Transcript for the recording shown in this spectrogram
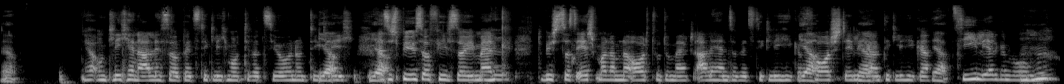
Ja. Ja, und gleich haben alle so jetzt die gleiche Motivation und die ja, gleiche. Ja. Also, es ist bei uns so viel so, ich merke, mhm. du bist so das erste Mal an einem Ort, wo du merkst, alle haben so jetzt die gleichen ja, Vorstellungen ja. und die gleichen ja. Ziele irgendwo. Mhm.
